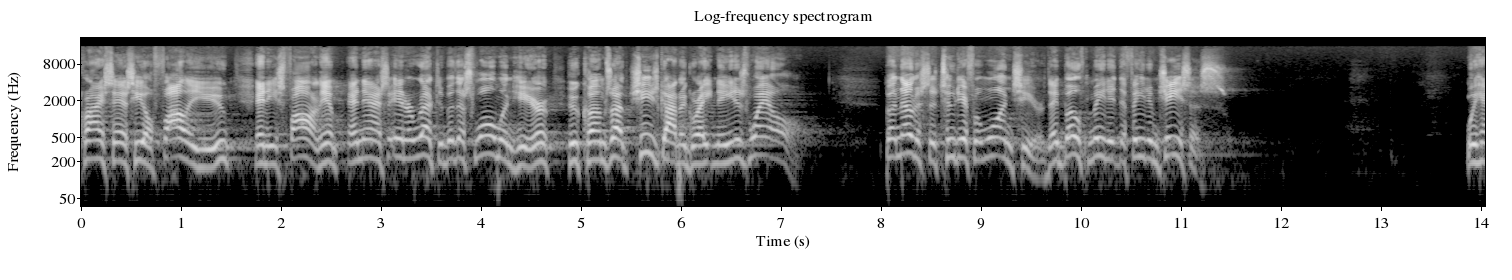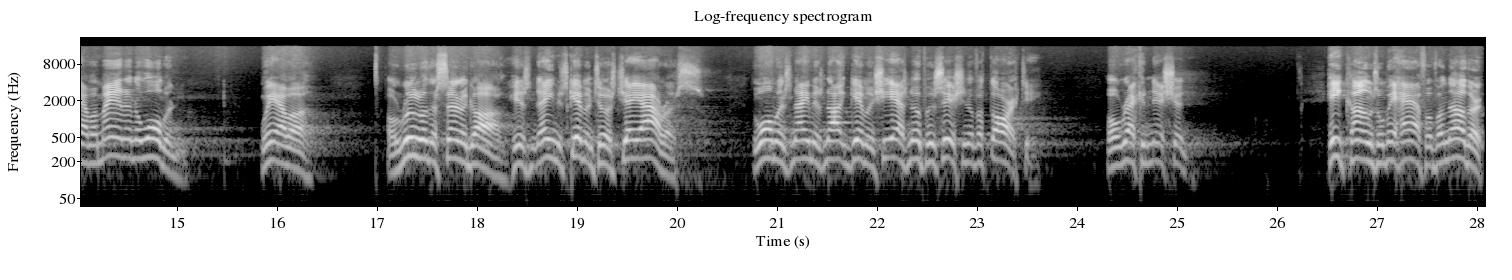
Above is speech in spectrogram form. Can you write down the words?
Christ says he'll follow you, and he's following him. And that's interrupted by this woman here who comes up. She's got a great need as well. But notice the two different ones here. They both meet at the feet of Jesus. We have a man and a woman. We have a, a ruler of the synagogue. His name is given to us, Jairus. The woman's name is not given. She has no position of authority or recognition. He comes on behalf of another.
